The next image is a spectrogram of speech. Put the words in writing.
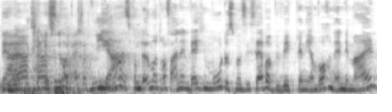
Ja, ja klar. Das findet man einfach nie. Ja, es kommt ja immer darauf an, in welchem Modus man sich selber bewegt. Wenn ich am Wochenende mein,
